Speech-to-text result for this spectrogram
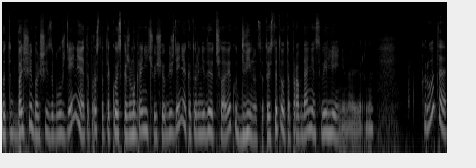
Вот это большие-большие заблуждения, это просто такое, скажем, ограничивающее убеждение, которое не дает человеку двинуться. То есть это вот оправдание своей лени, наверное. Круто,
